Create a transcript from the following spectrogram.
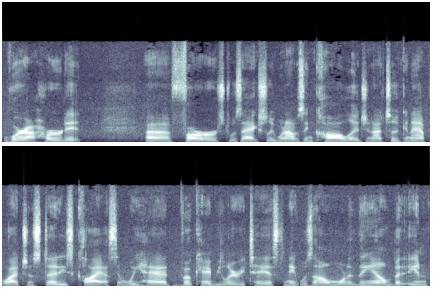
where I heard it uh, first was actually when I was in college and I took an Appalachian Studies class and we had vocabulary tests and it was on one of them. But in,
